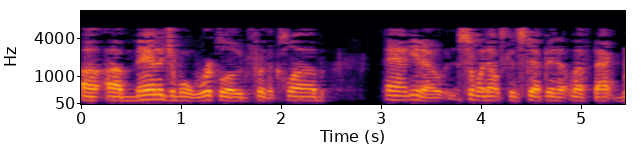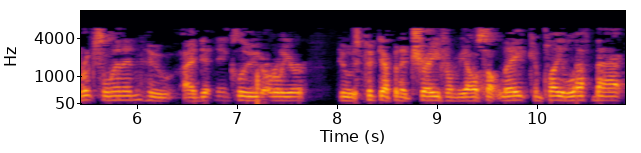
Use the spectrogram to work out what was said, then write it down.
a, a manageable workload for the club. And, you know, someone else can step in at left back. Brooks Lennon, who I didn't include earlier, who was picked up in a trade from Real Salt Lake, can play left back.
